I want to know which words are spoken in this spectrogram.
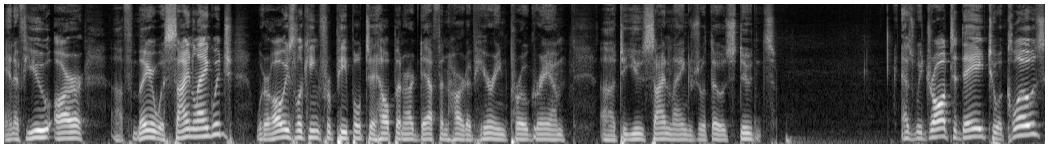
And if you are uh, familiar with sign language, we're always looking for people to help in our deaf and hard of hearing program uh, to use sign language with those students. As we draw today to a close,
